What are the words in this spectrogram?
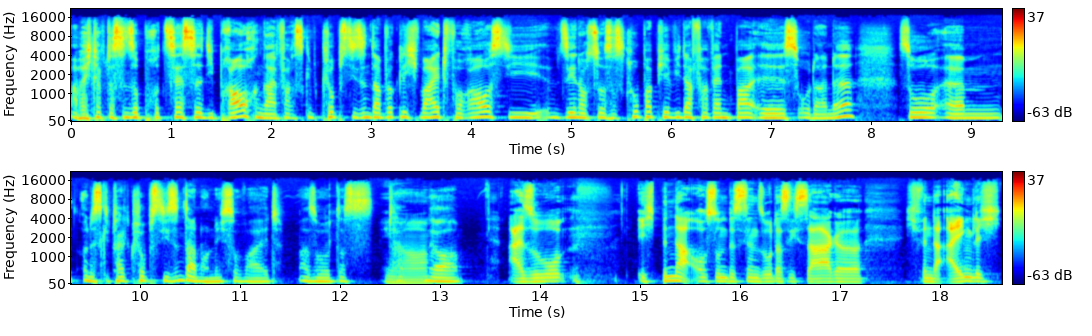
Aber ich glaube, das sind so Prozesse, die brauchen einfach. Es gibt Clubs, die sind da wirklich weit voraus, die sehen auch so, dass das Klopapier wiederverwendbar ist oder ne, so. Ähm, und es gibt halt Clubs, die sind da noch nicht so weit. Also das, Ja. ja. Also, ich bin da auch so ein bisschen so, dass ich sage, ich finde eigentlich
